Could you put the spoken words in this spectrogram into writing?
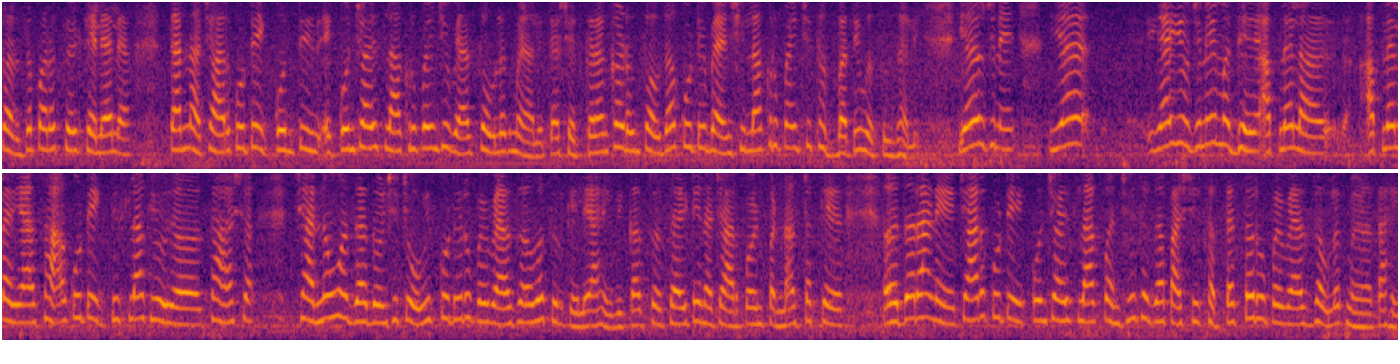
कर्ज परतफेड केलेल्या त्यांना चार कोटी एकोणतीस एकोणचाळीस लाख रुपयांची व्याज सवलत मिळाली. त्या शेतकऱ्यांकडून चौदा कोटी ब्याऐंशी लाख रुपयांची थकबाती वसूल झाली. या योजने या या योजनेमध्ये आपल्याला आपल्याला या सहा कोटी एकतीस लाख यो सहा शहाण्णव हजार दोनशे चोवीस कोटी रुपये व्याज वसूल केले आहे. विकास सोसायटीनं चार पॉईंट पन्नास टक्के दराने चार कोटी एकोणचाळीस लाख पंचवीस हजार पाचशे सत्याहत्तर रुपये व्याज सवलत मिळत आहे.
